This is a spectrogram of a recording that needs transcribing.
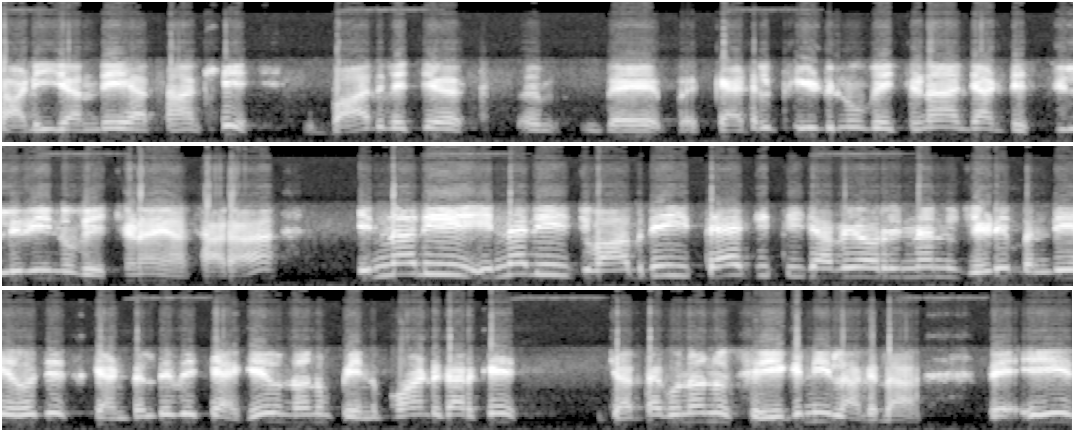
ਸਾੜੀ ਜਾਂਦੇ ਆ ਤਾਂ ਕਿ ਬਾਅਦ ਵਿੱਚ ਕੈਟਲ ਫੀਡ ਨੂੰ ਵੇਚਣਾ ਜਾਂ ਡਿਸਟਿਲਰੀ ਨੂੰ ਵੇਚਣਾ ਆ ਸਾਰਾ ਇਹਨਾਂ ਦੀ ਇਹਨਾਂ ਦੀ ਜਵਾਬਦੇਹੀ ਤੈਅ ਕੀਤੀ ਜਾਵੇ ਔਰ ਇਹਨਾਂ ਨੂੰ ਜਿਹੜੇ ਬੰਦੇ ਇਹੋ ਜਿਹੇ ਸਕੈਂਡਲ ਦੇ ਵਿੱਚ ਹੈਗੇ ਉਹਨਾਂ ਨੂੰ ਪਿਨ ਪੁਆਇੰਟ ਕਰਕੇ ਜਦ ਤੱਕ ਉਹਨਾਂ ਨੂੰ ਸੇਕ ਨਹੀਂ ਲੱਗਦਾ ਤੇ ਇਹ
